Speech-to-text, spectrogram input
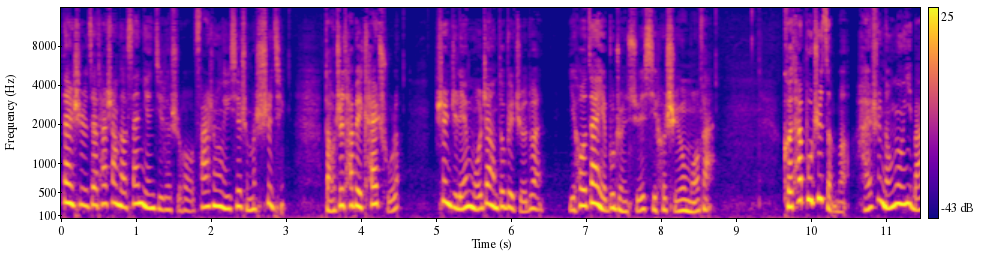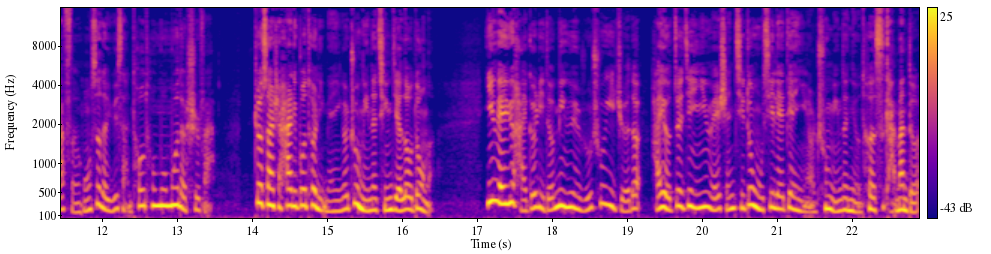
但是在他上到三年级的时候，发生了一些什么事情，导致他被开除了，甚至连魔杖都被折断，以后再也不准学习和使用魔法。可他不知怎么，还是能用一把粉红色的雨伞偷偷摸摸的施法，这算是《哈利波特》里面一个著名的情节漏洞了。因为与海格里德命运如出一辙的，还有最近因为《神奇动物》系列电影而出名的纽特斯卡曼德，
